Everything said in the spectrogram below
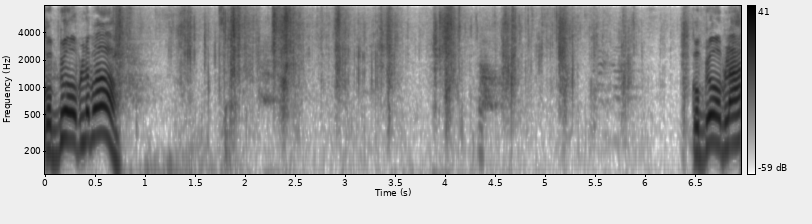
กบโดบแล้วบ่ กบโดบละ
